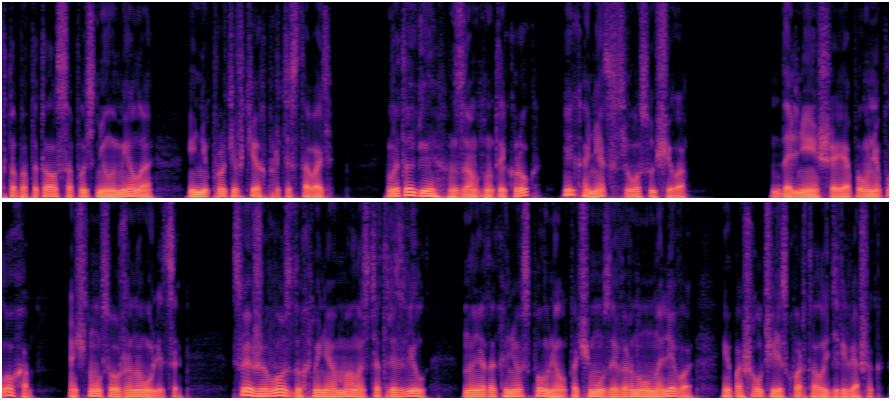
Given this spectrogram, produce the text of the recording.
кто попытался, пусть не умело, и не против тех протестовать. В итоге замкнутый круг и конец всего сущего. Дальнейшее я помню плохо, очнулся уже на улице. Свежий воздух меня малость отрезвил — но я так и не вспомнил, почему завернул налево и пошел через кварталы деревяшек.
